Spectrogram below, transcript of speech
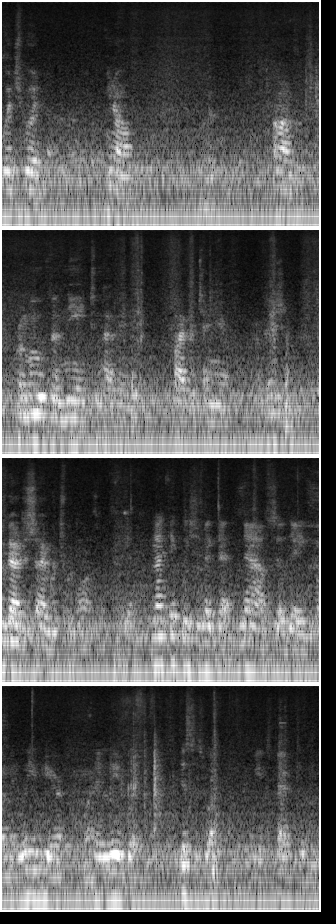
which would, you know, um, remove the need to have a five or 10-year provision. We've got to decide which we want. yeah. And I think we should make that now, so they, when they leave here, they leave with, this is what we expect and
